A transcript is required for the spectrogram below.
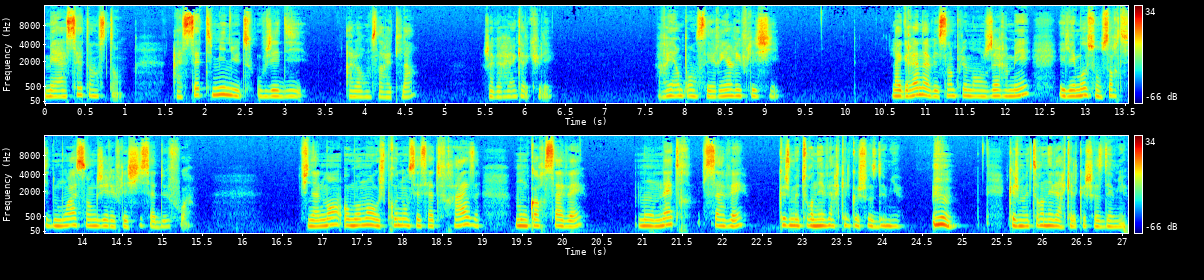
mais à cet instant, à cette minute où j'ai dit alors on s'arrête là, j'avais rien calculé. Rien pensé, rien réfléchi. La graine avait simplement germé et les mots sont sortis de moi sans que j'y réfléchisse à deux fois. Finalement, au moment où je prononçais cette phrase, mon corps savait, mon être savait que je me tournais vers quelque chose de mieux. que je me tournais vers quelque chose de mieux.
